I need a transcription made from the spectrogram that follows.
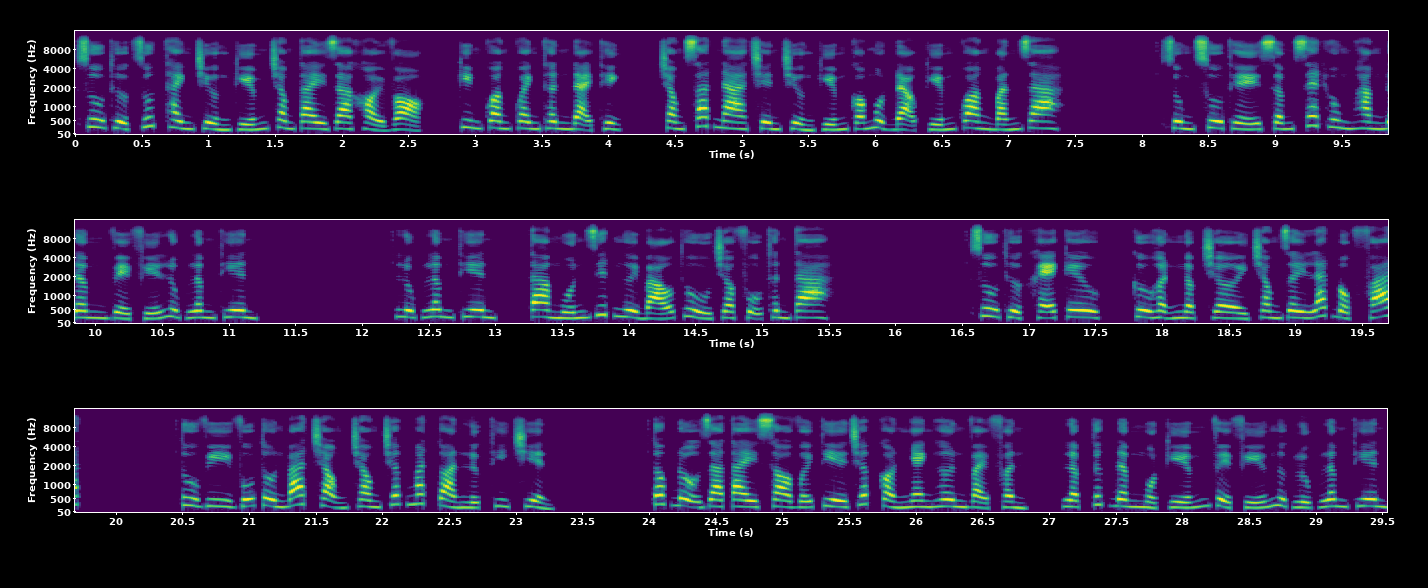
Du thực rút thanh trường kiếm trong tay ra khỏi vỏ, kim quang quanh thân đại thịnh, trong sát na trên trường kiếm có một đạo kiếm quang bắn ra. Dùng xu thế sấm sét hung hăng đâm về phía lục lâm thiên. Lục lâm thiên, ta muốn giết người báo thù cho phụ thân ta. Du thực khẽ kêu, cừu hận ngập trời trong giây lát bộc phát. Tu vi vũ tôn bát trọng trong chớp mắt toàn lực thi triển. Tốc độ ra tay so với tia chớp còn nhanh hơn vài phần, lập tức đâm một kiếm về phía ngực lục lâm thiên.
